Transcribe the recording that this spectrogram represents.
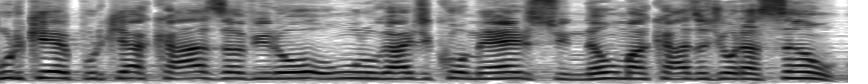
Por quê? Porque a casa virou um lugar de comércio e não uma casa de oração.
